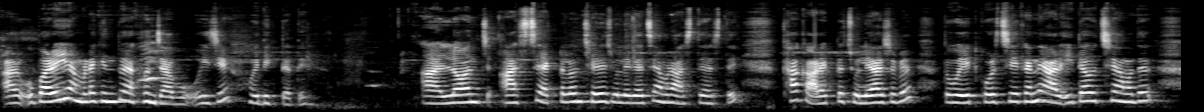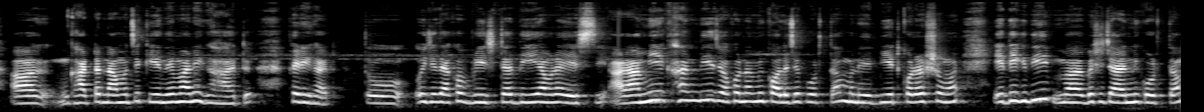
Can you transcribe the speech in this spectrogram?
আর ওপারেই আমরা কিন্তু এখন যাব ওই যে ওই দিকটাতে। আর লঞ্চ আসছে একটা লঞ্চ ছেড়ে চলে গেছে আমরা আস্তে আস্তে। থাক আর একটা চলে আসবে তো ওয়েট করছি এখানে। আর এইটা হচ্ছে আমাদের ঘাটটার নাম হচ্ছে কেন্দেমারি ঘাট ফেরিঘাট। তো ওই যে দেখো ব্রিজটা দিয়ে আমরা এসছি। আর আমি এখান দিয়ে যখন আমি কলেজে পড়তাম মানে বিএড করার সময়, এদিক দিয়ে বেশি জার্নি করতাম।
